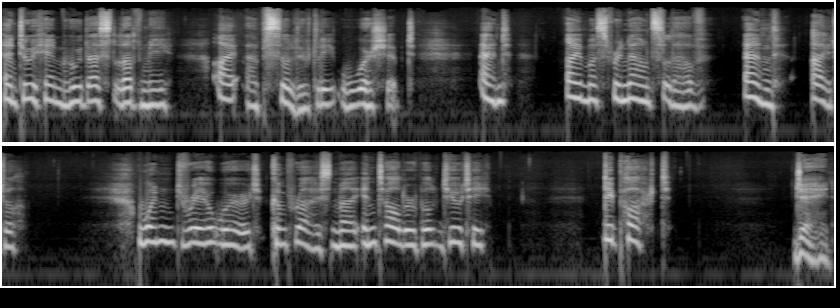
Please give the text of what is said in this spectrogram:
And to him who thus loved me, I absolutely worshipped. And I must renounce love and idol. One drear word comprised my intolerable duty. Depart. Jane,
